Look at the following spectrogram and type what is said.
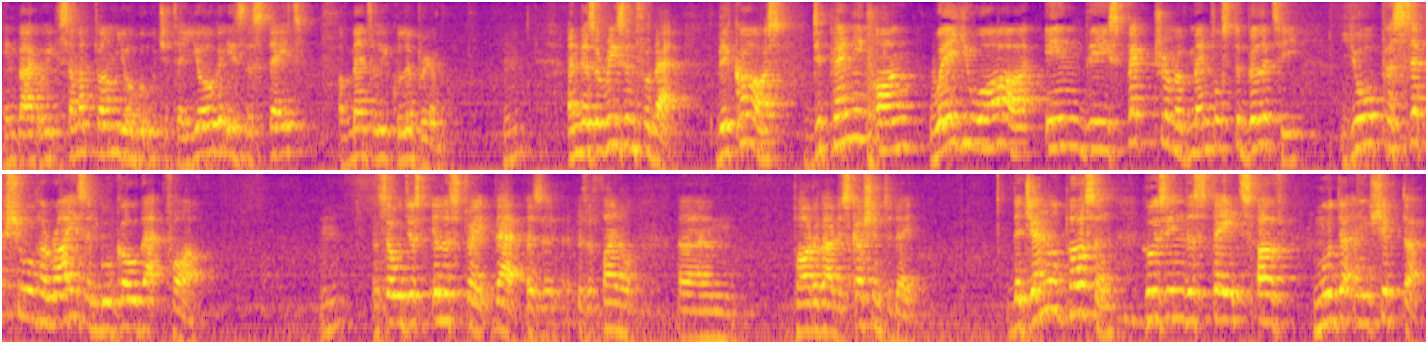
In Bhagavad Gita, Samatvam Yoga Uchate. Yoga is the state of mental equilibrium. Hmm? And there's a reason for that. Because depending on where you are in the spectrum of mental stability, your perceptual horizon will go that far. Hmm? And so we'll just illustrate that as a, as a final um, part of our discussion today. The general person who's in the states of mudda and kshipta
